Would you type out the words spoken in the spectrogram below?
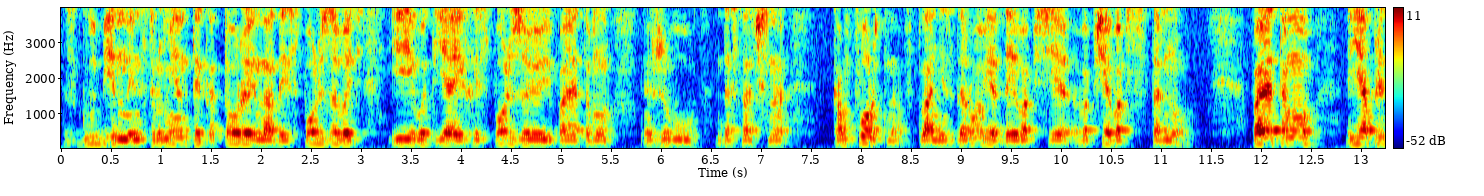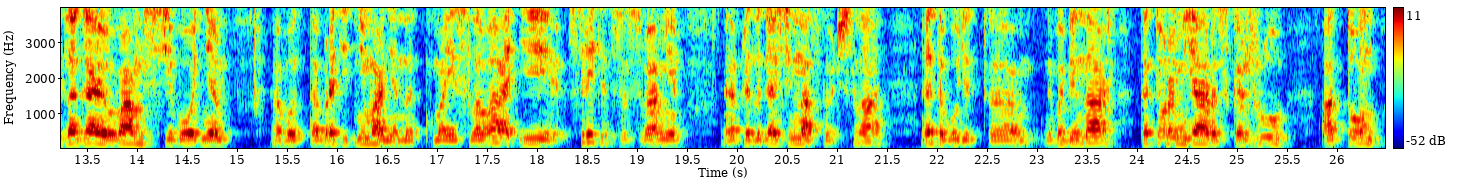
с глубинные инструменты, которые надо использовать. И вот я их использую, и поэтому живу достаточно комфортно в плане здоровья, да и вообще, вообще во остальном. Поэтому я предлагаю вам сегодня э, вот, обратить внимание на мои слова и встретиться с вами, э, предлагаю 17 числа. Это будет э, вебинар, которым я расскажу о том,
